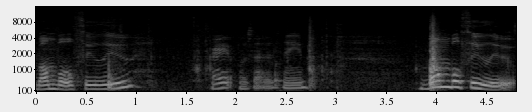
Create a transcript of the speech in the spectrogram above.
Bumblethulhu. Right, was that his name? Bumblethulhu.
